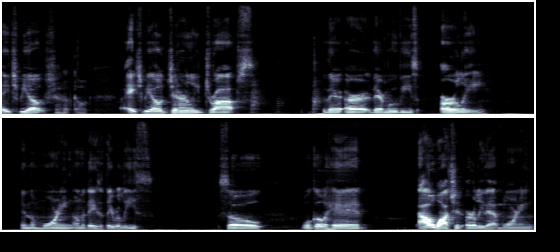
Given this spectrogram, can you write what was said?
HBO, shut up, dog. HBO generally drops their or their movies early in the morning on the days that they release. So we'll go ahead. I'll watch it early that morning.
